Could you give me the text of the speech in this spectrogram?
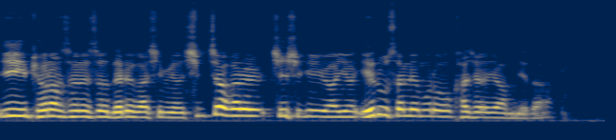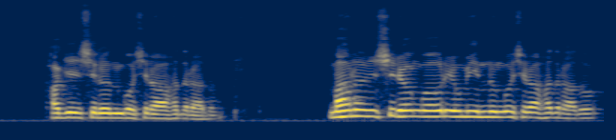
이 변화선에서 내려가시면 십자가를 지시기 위하여 예루살렘으로 가셔야 합니다. 가기 싫은 곳이라 하더라도 많은 시련과 어려움이 있는 곳이라 하더라도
